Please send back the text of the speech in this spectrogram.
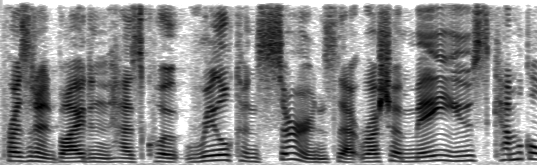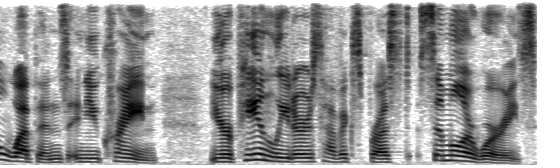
President Biden has, quote, real concerns that Russia may use chemical weapons in Ukraine. European leaders have expressed similar worries.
